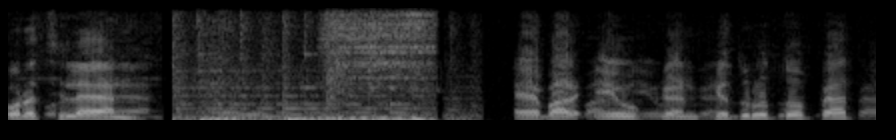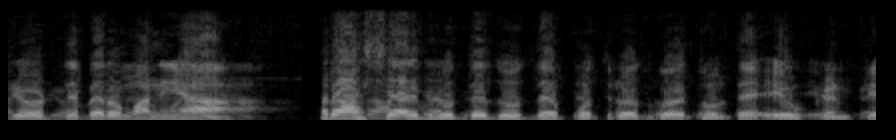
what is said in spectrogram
করেছিলেন। এবার ইউক্রেনকে দ্রুত প্যাট্রিয়ট দেবে রোমানিয়া। রাশিয়ার বিরুদ্ধে যুদ্ধে প্রতিরোধ গড়ে তুলতে ইউক্রেনকে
